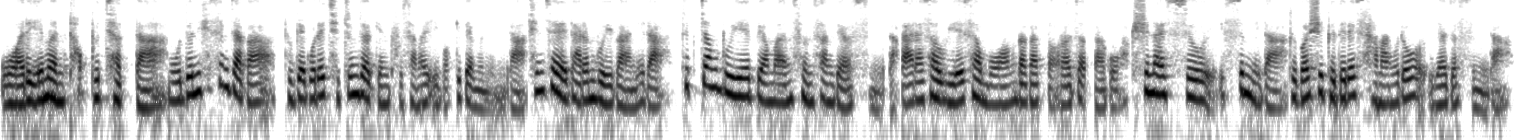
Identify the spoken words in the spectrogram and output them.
워림은 덧붙였다. 모든 희생자가 두개골에 집중적인 부상을 입었기 때문입니다. 신체의 다른 부위가 아니라 특정 부위의 뼈만 손상되었습니다. 따라서 위에서 무언가가 떨어졌다고 확신할 수 있습니다. 그것이 그들의 사망으로 이어졌습니다.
